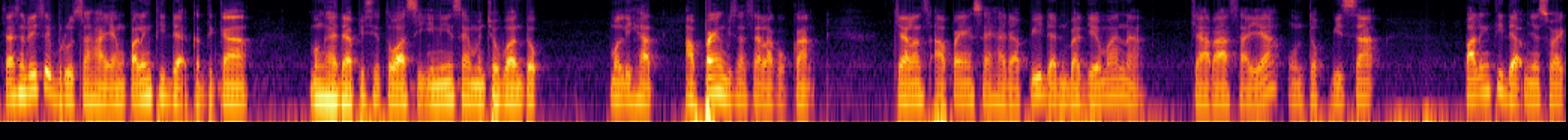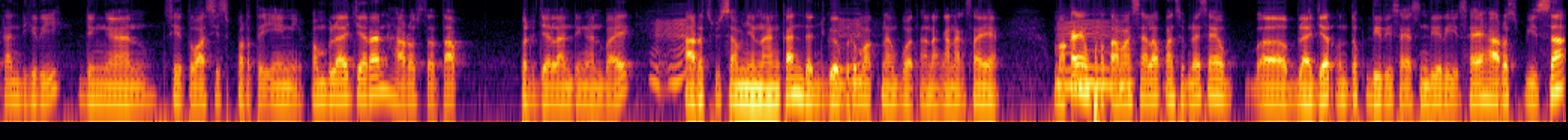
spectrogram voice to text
Saya sendiri sih berusaha yang paling tidak ketika menghadapi situasi ini saya mencoba untuk melihat apa yang bisa saya lakukan, challenge apa yang saya hadapi dan bagaimana cara saya untuk bisa paling tidak menyesuaikan diri dengan situasi seperti ini. Pembelajaran harus tetap berjalan dengan baik, Mm-mm. harus bisa menyenangkan dan juga Mm-mm. bermakna buat anak-anak saya. Maka yang Hmm. pertama saya lakukan sebenarnya saya eh, belajar untuk diri saya sendiri. Saya harus bisa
